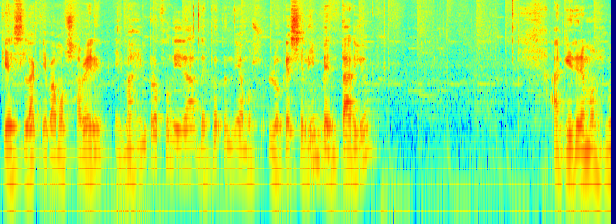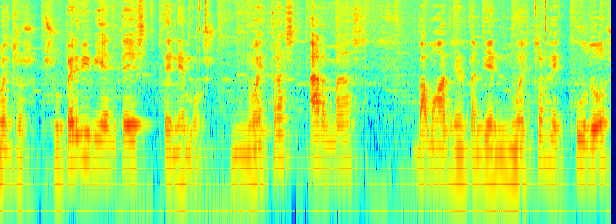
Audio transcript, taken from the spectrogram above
que es la que vamos a ver más en profundidad. Después tendríamos lo que es el inventario. Aquí tenemos nuestros supervivientes, tenemos nuestras armas, vamos a tener también nuestros escudos,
